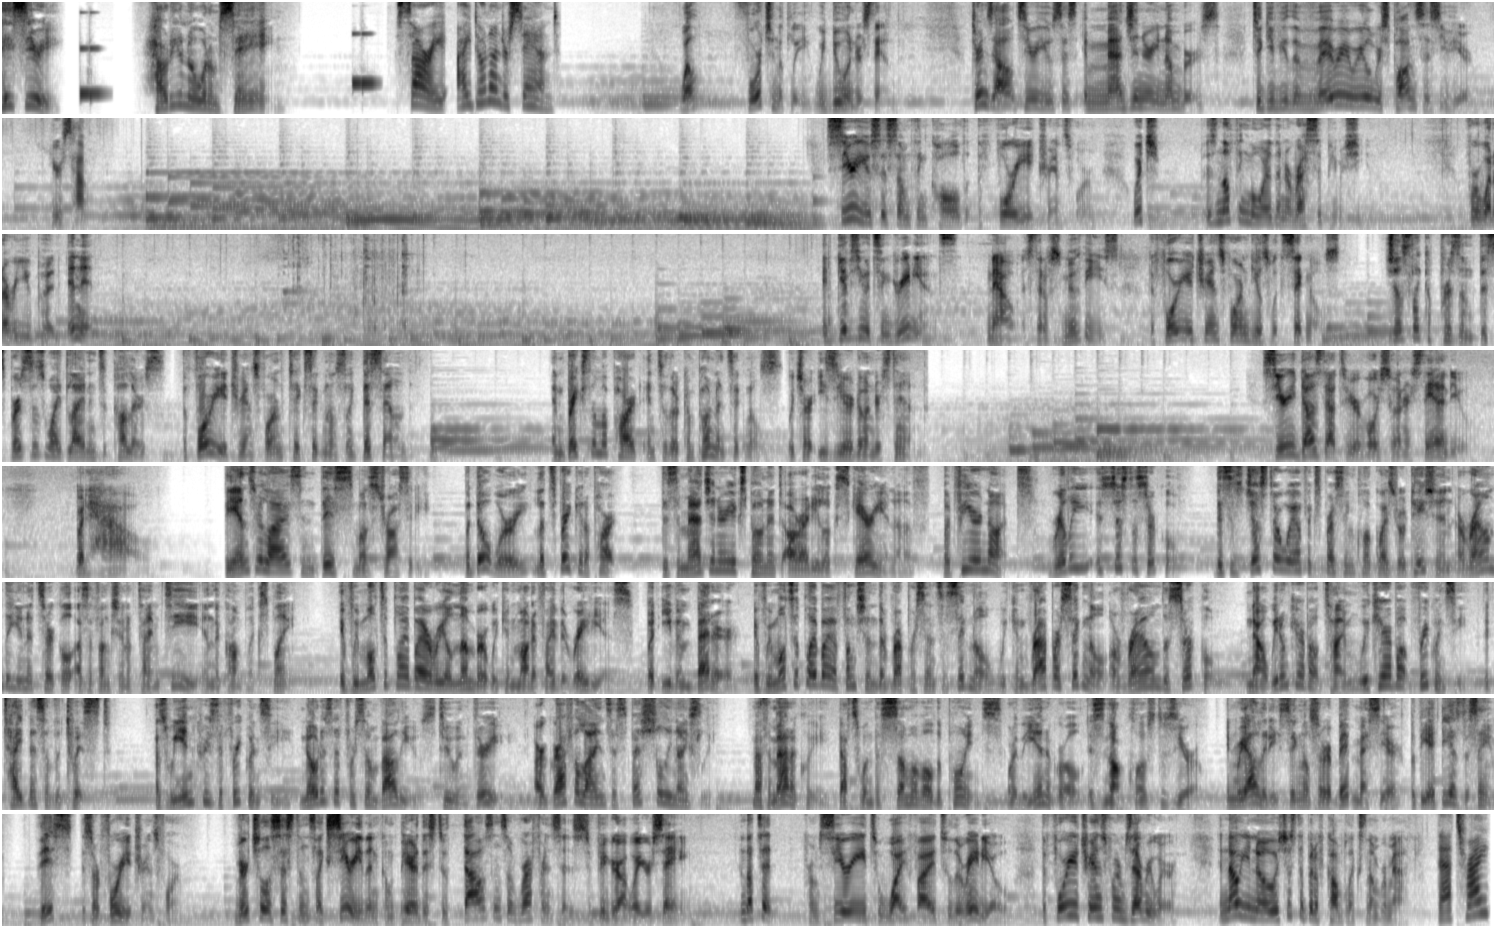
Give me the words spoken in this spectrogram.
Hey Siri, how do you know what I'm saying? Sorry, I don't understand. Well, fortunately, we do understand. Turns out Siri uses imaginary numbers to give you the very real responses you hear. Here's how. Siri uses something called the Fourier transform, which is nothing more than a recipe machine. For whatever you put in it, it gives you its ingredients. Now, instead of smoothies, the Fourier transform deals with signals. Just like a prism disperses white light into colors, the Fourier transform takes signals like this sound and breaks them apart into their component signals, which are easier to understand. Siri does that to your voice to understand you. But how? The answer lies in this monstrosity. But don't worry, let's break it apart. This imaginary exponent already looks scary enough, but fear not. Really, it's just a circle. This is just our way of expressing clockwise rotation around the unit circle as a function of time t in the complex plane. If we multiply by a real number, we can modify the radius. But even better, if we multiply by a function that represents a signal, we can wrap our signal around the circle. Now, we don't care about time, we care about frequency, the tightness of the twist. As we increase the frequency, notice that for some values, 2 and 3, our graph aligns especially nicely. Mathematically, that's when the sum of all the points, or the integral, is not close to zero. In reality, signals are a bit messier, but the idea is the same. This is our Fourier transform. Virtual assistants like Siri then compare this to thousands of references to figure out what you're saying. And that's it. From Siri to Wi-Fi to the radio, the Fourier transforms everywhere. And now you know it's just a bit of complex number math. That's right.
